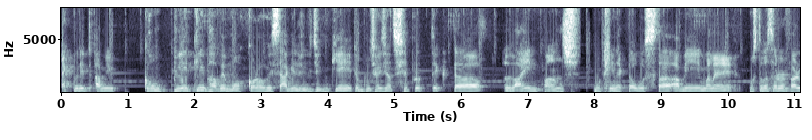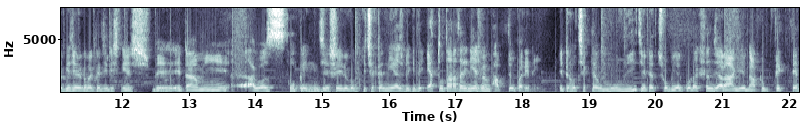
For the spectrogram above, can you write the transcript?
এক মিনিট আমি কমপ্লিটলি ভাবে মক করা হয়েছে আগের রিভিউকে এটা বোঝাই যাচ্ছে প্রত্যেকটা লাইন পাঞ্চ কঠিন একটা অবস্থা। আমি মানে মুস্তফা সরোয়ার ফারুকি যেরকম একটা জিনিস নিয়ে আসবে, এটা আমি আই ওয়াজ হোপিং যে সেই রকম কিছু একটা নিয়ে আসবে, কিন্তু এত তাড়াতাড়ি নিয়ে আসবে আমি ভাবতেও পারিনি। এটা হচ্ছে একটা মুভি যেটা ছবিয়াল প্রোডাকশন যারা আগে নাটক দেখতেন,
